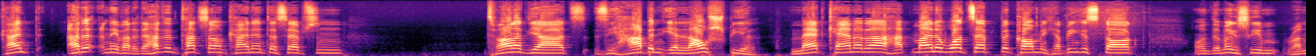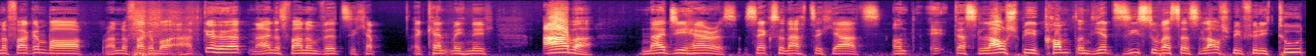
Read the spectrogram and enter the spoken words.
kein, hatte, nee, warte, der hatte einen Touchdown, keine Interception, 200 Yards, sie haben ihr Laufspiel. Matt Canada hat meine WhatsApp bekommen, ich habe ihn gestalkt und immer geschrieben, run the fucking ball, run the fucking ball. Er hat gehört, nein, das war nur ein Witz, ich habe er kennt mich nicht. Aber Najee Harris, 86 Yards. Und äh, das Laufspiel kommt und jetzt siehst du, was das Laufspiel für dich tut.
